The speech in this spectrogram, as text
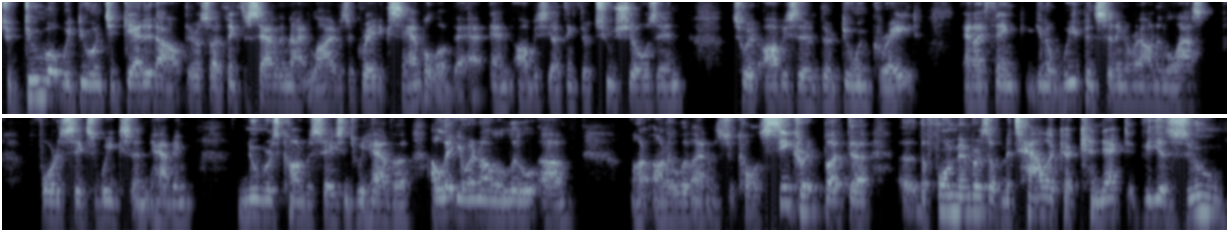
to do what we do and to get it out there. So I think the Saturday Night Live is a great example of that. And obviously, I think they're two shows in to it. Obviously, they're, they're doing great. And I think you know we've been sitting around in the last four to six weeks and having numerous conversations. We have a. I'll let you in on a little. Um, on, on a little, I don't know call it secret, but uh, uh, the four members of Metallica connect via Zoom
